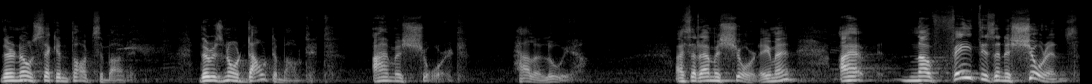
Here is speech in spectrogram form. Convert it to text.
There are no second thoughts about it. There is no doubt about it. I'm assured. Hallelujah. I said, I'm assured. Amen. I have, now, faith is an assurance,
